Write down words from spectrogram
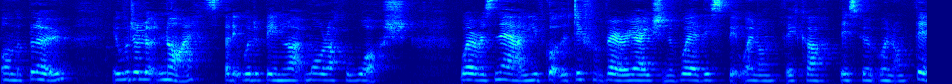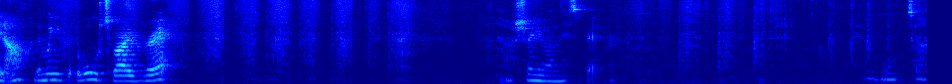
on the blue, it would have looked nice, but it would have been like more like a wash. Whereas now you've got the different variation of where this bit went on thicker, this bit went on thinner. Then when you put the water over it, I'll show you on this bit. Water.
